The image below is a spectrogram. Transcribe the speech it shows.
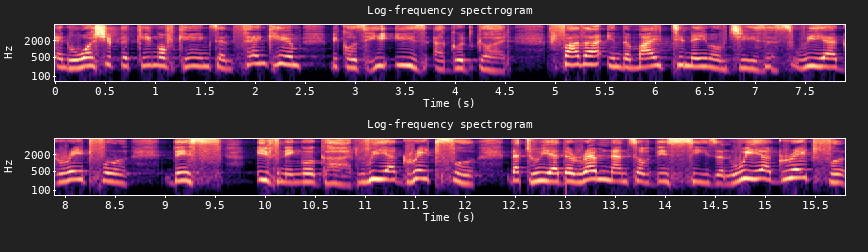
and worship the King of Kings and thank Him because He is a good God. Father, in the mighty name of Jesus, we are grateful this evening, oh God. We are grateful that we are the remnants of this season. We are grateful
